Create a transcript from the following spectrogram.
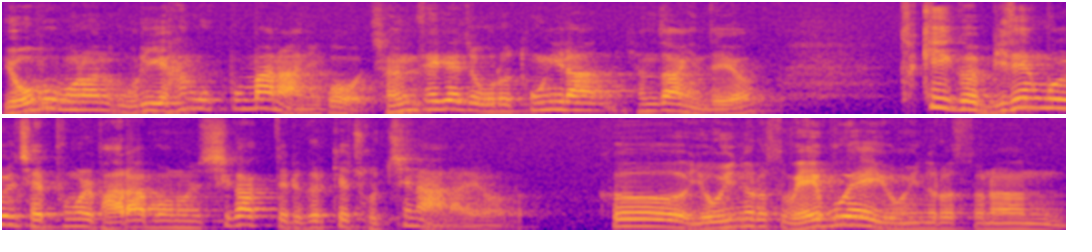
이 부분은 우리 한국뿐만 아니고 전 세계적으로 동일한 현상인데요. 특히 그 미생물 제품을 바라보는 시각들이 그렇게 좋지는 않아요. 그 요인으로서 외부의 요인으로서는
